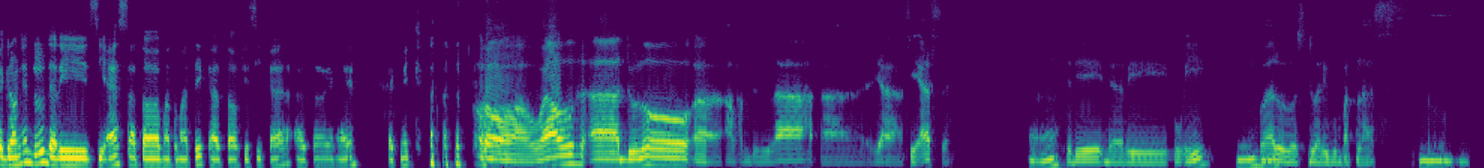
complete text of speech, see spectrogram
backgroundnya dulu dari CS atau matematik atau fisika atau yang lain, teknik. oh, well, uh, dulu uh, alhamdulillah uh, ya CS. Hmm. Jadi dari UI, hmm. gue lulus 2014. Hmm.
